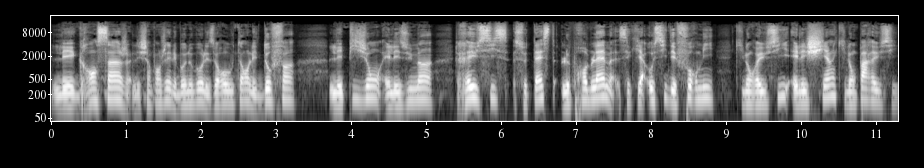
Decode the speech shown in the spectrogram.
les grands singes, les chimpanzés, les bonobos, les orang-outans, les dauphins, les pigeons et les humains réussissent ce test. Le problème, c'est qu'il y a aussi des fourmis qui l'ont réussi et les chiens qui l'ont pas réussi.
